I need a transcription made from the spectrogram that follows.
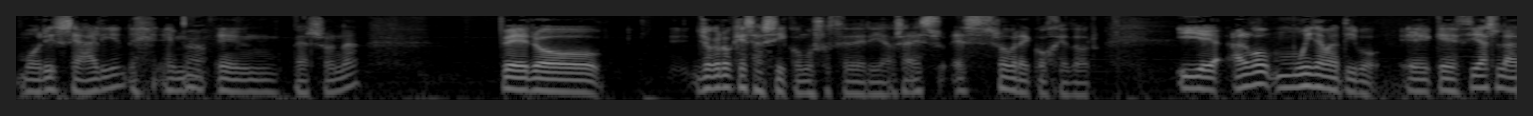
morirse a alguien en, Ah. en persona, pero yo creo que es así como sucedería. O sea, es, es sobrecogedor. Y eh, algo muy llamativo, eh, que decías la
